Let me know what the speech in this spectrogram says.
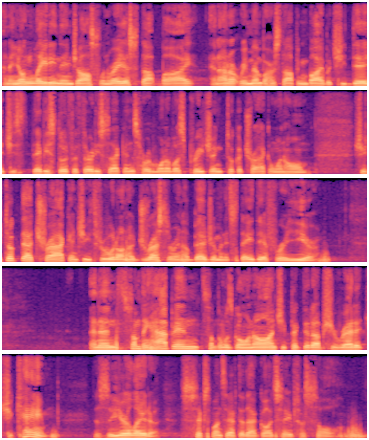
and a young lady named Jocelyn Reyes stopped by, and I don't remember her stopping by, but she did. She maybe stood for 30 seconds, heard one of us preaching, took a track, and went home. She took that track and she threw it on her dresser in her bedroom, and it stayed there for a year. And then something happened, something was going on. She picked it up, she read it, she came. This is a year later. Six months after that, God saved her soul.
